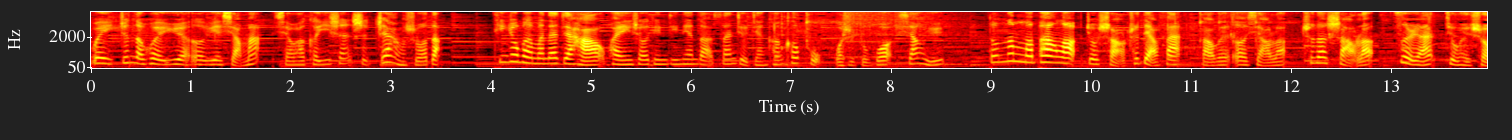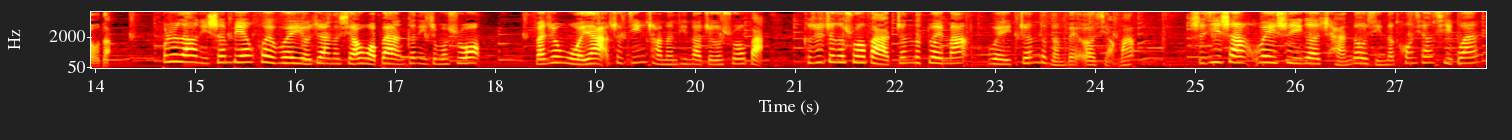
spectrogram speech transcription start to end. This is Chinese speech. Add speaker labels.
Speaker 1: 胃真的会越饿越小吗？消化科医生是这样说的。听众朋友们，大家好，欢迎收听今天的三九健康科普，我是主播香鱼。都那么胖了，就少吃点饭，把胃饿小了，吃的少了，自然就会瘦的。不知道你身边会不会有这样的小伙伴跟你这么说？反正我呀是经常能听到这个说法。可是这个说法真的对吗？胃真的能被饿小吗？实际上，胃是一个蚕豆型的空腔器官。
